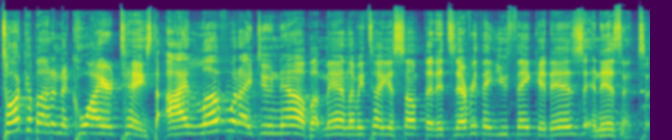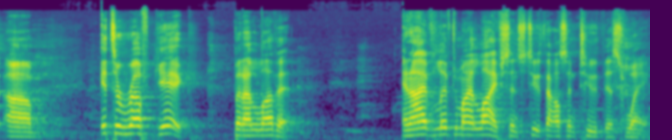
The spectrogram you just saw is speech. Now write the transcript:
Talk about an acquired taste. I love what I do now, but man, let me tell you something. It's everything you think it is and isn't. Um, it's a rough gig, but I love it. And I've lived my life since 2002 this way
